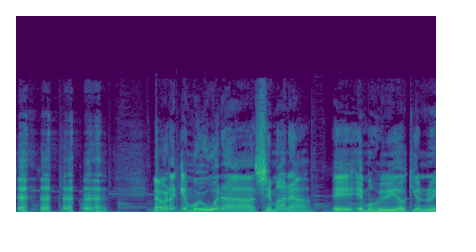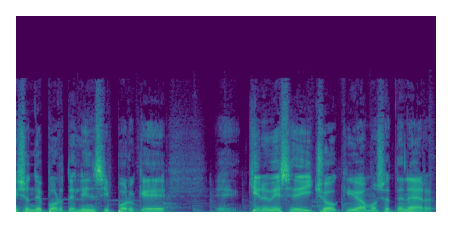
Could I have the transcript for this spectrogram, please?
La verdad que muy buena semana eh, hemos vivido aquí en Univisión Deportes, Lindsay, porque eh, ¿quién hubiese dicho que íbamos a tener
